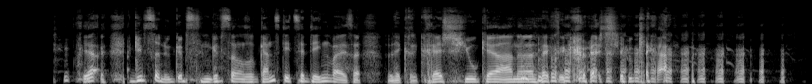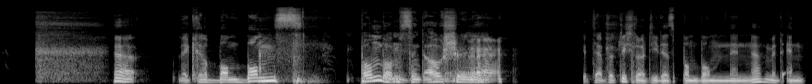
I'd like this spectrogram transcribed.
ja, Du gibst dann, du gibst dann, gibst dann so ganz dezente Hinweise. Leckere Crashkerne, leckere Crashkerne, ja. Leckere Bonbons. Bonbons sind auch schön. Ja. Gibt ja wirklich Leute, die das Bonbon nennen, ne? Mit N.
